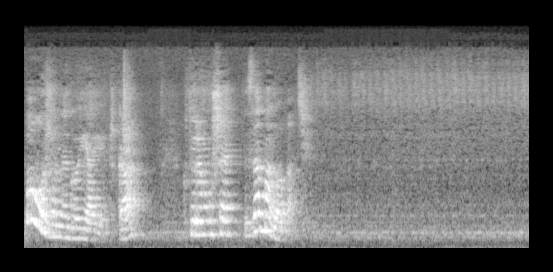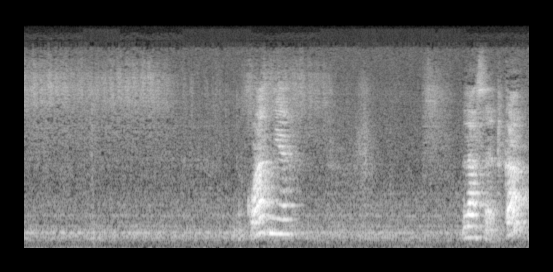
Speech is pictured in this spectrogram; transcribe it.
położonego jajeczka, które muszę zamalować. Dokładnie. Laseczka.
